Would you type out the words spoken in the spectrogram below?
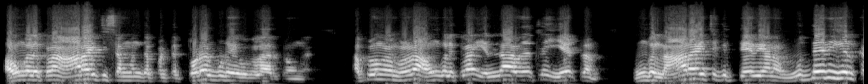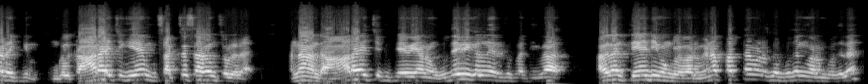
அவங்களுக்கெல்லாம் ஆராய்ச்சி சம்பந்தப்பட்ட தொடர்புடையவங்களா இருக்கிறவங்க அப்படிங்கிற அவங்களுக்கெல்லாம் எல்லா விதத்திலையும் ஏற்றம். உங்கள் ஆராய்ச்சிக்கு தேவையான உதவிகள் கிடைக்கும். உங்களுக்கு ஆராய்ச்சிக்கே சக்சஸ் ஆகும்னு சொல்லல. ஆனா அந்த ஆராய்ச்சிக்கு தேவையான உதவிகள்னு இருக்கு பாத்தீங்களா? அதெல்லாம் தேடி உங்களை வரும். ஏன்னா பத்தாம் இடத்துல புதன் வரும்போதுல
